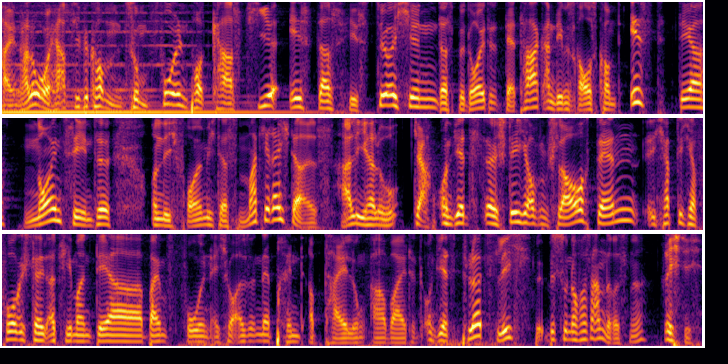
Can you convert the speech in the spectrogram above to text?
Hi und hallo, herzlich willkommen zum Fohlen-Podcast. Hier ist das Histörchen. Das bedeutet, der Tag, an dem es rauskommt, ist der 19. Und ich freue mich, dass Matti Rechter ist. Halli, hallo. Ja, und jetzt äh, stehe ich auf dem Schlauch, denn ich habe dich ja vorgestellt als jemand, der beim Fohlen-Echo, also in der Printabteilung arbeitet. Und jetzt plötzlich bist du noch was anderes, ne? Richtig.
